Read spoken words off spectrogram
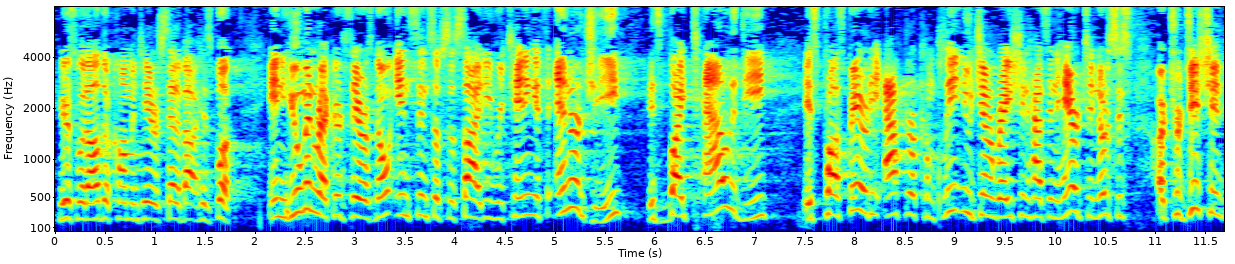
Here's what other commentators said about his book. In human records, there is no instance of society retaining its energy, its vitality, its prosperity after a complete new generation has inherited, notice this, a tradition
